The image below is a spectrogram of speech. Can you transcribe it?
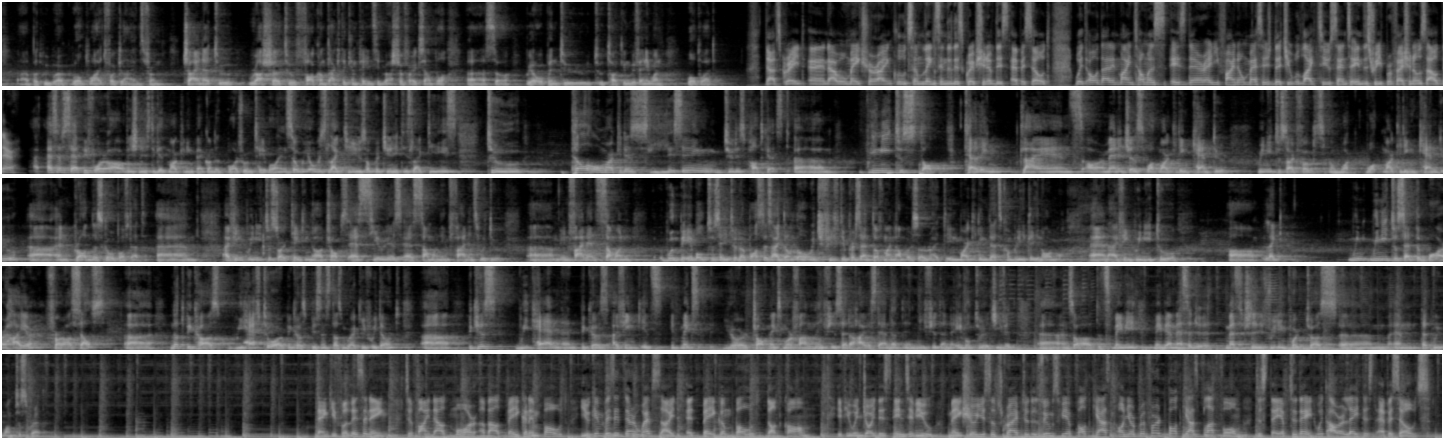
but we work worldwide for clients from China to Russia to VKontakte campaigns in Russia, for example. Uh, so we are open to, to talking with anyone worldwide. That's great. And I will make sure I include some links in the description of this episode. With all that in mind, Thomas, is there any final message that you would like to send to industry professionals out there? As I've said before, our vision is to get marketing back on the boardroom table. And so we always like to use opportunities like these to tell all marketers listening to this podcast um, we need to stop telling clients or managers what marketing can't do. We need to start focusing on what, what marketing can do uh, and broaden the scope of that. And I think we need to start taking our jobs as serious as someone in finance would do. Um, in finance, someone wouldn't be able to say to their bosses, I don't know which 50% of my numbers are right. In marketing, that's completely normal. And I think we need to, uh, like, we, we need to set the bar higher for ourselves uh, not because we have to or because business doesn't work if we don't, uh, because we can and because I think it's it makes your job makes more fun if you set a higher standard and if you're then able to achieve it. Uh, and so that's maybe maybe a message message that is really important to us um, and that we want to spread. Thank you for listening. To find out more about Bacon and Bold, you can visit their website at baconbold.com. If you enjoyed this interview, make sure you subscribe to the Zoomsphere podcast on your preferred podcast platform to stay up to date with our latest episodes.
